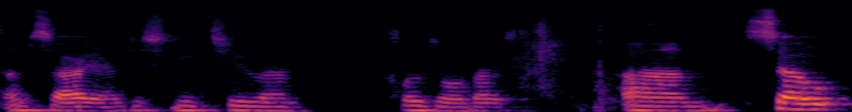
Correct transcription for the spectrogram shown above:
Um, I'm sorry, I just need to um, close all those. Um, so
